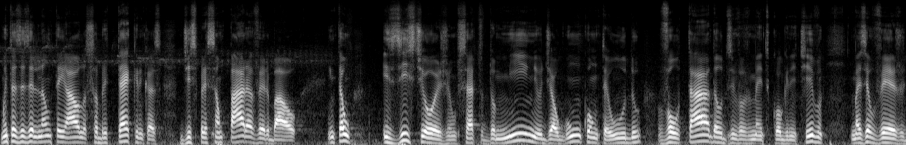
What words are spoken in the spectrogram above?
Muitas vezes ele não tem aula sobre técnicas de expressão paraverbal. Então, existe hoje um certo domínio de algum conteúdo voltado ao desenvolvimento cognitivo, mas eu vejo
